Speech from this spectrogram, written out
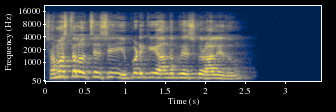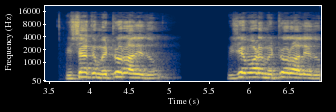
సంస్థలు వచ్చేసి ఇప్పటికీ ఆంధ్రప్రదేశ్కు రాలేదు. విశాఖ మెట్రో రాలేదు. విజయవాడ మెట్రో రాలేదు.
